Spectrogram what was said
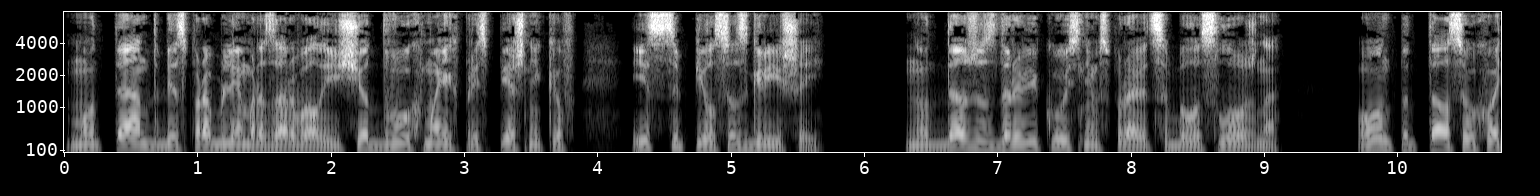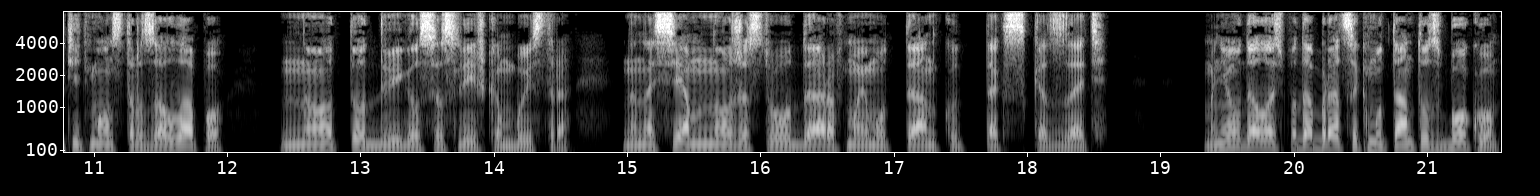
Мутант без проблем разорвал еще двух моих приспешников — и сцепился с Гришей. Но даже здоровяку с ним справиться было сложно. Он пытался ухватить монстра за лапу, но тот двигался слишком быстро, нанося множество ударов моему танку, так сказать. Мне удалось подобраться к мутанту сбоку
